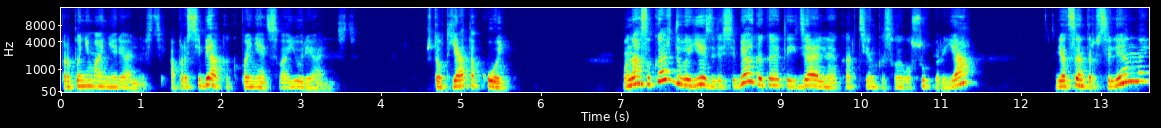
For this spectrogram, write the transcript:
про понимание реальности, а про себя, как понять свою реальность. Что вот я такой. У нас у каждого есть для себя какая-то идеальная картинка своего супер-я. Я центр Вселенной,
